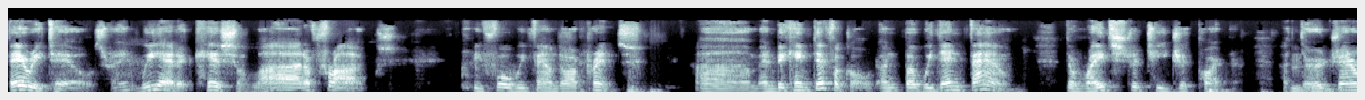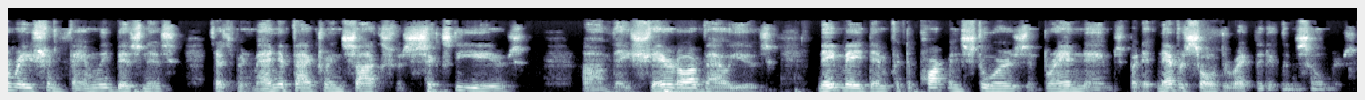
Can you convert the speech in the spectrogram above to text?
fairy tales, right? We had to kiss a lot of frogs before we found our prince um, and became difficult. But we then found the right strategic partner, a mm-hmm. third generation family business that's been manufacturing socks for 60 years. Um, they shared our values. They made them for department stores and brand names, but it never sold directly to consumers.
